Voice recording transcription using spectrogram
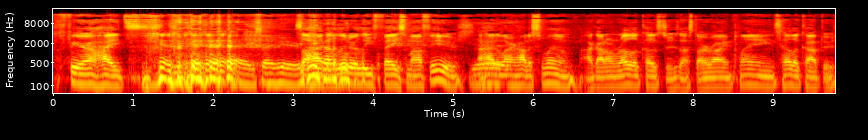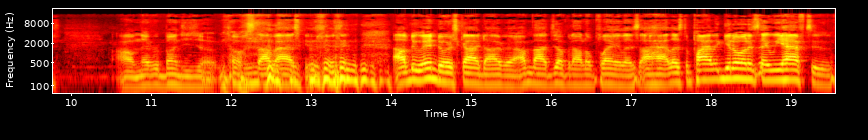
Fear of heights. Hey same here. So I had to literally face my fears. I had to learn how to swim. I got on roller coasters. I started riding planes, helicopters. I'll never bungee jump. No, stop asking. I'll do indoor skydiving. I'm not jumping out of no plane unless I had unless the pilot get on and say we have to.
